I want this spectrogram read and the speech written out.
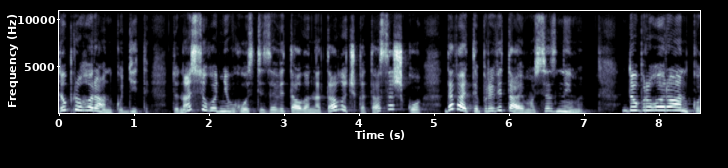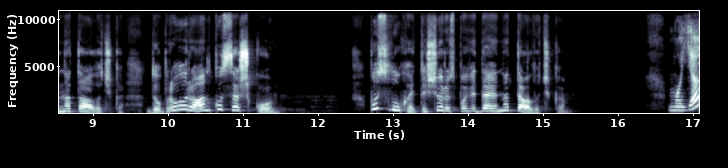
Доброго ранку, діти! До нас сьогодні в гості завітала Наталочка та Сашко. Давайте привітаємося з ними. Доброго ранку, Наталочка. Доброго ранку, Сашко. Послухайте, що розповідає Наталочка. Моя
